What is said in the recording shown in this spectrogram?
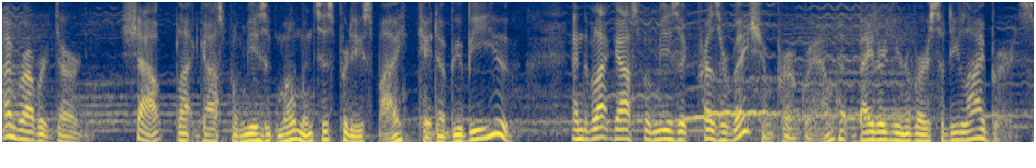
I'm Robert Darden. Shout Black Gospel Music Moments is produced by KWBU and the Black Gospel Music Preservation Program at Baylor University Libraries.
